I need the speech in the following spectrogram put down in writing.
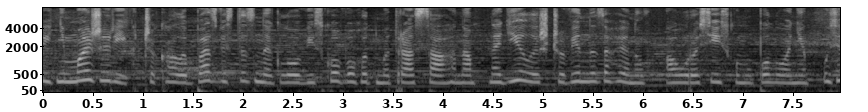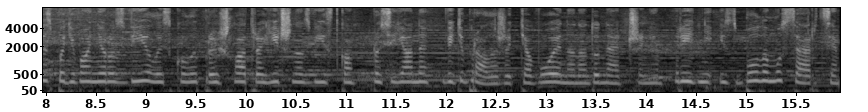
Рідні майже рік чекали безвісти зниклого військового Дмитра Сагана. Надіяли, що він не загинув, а у російському полоні. Усі сподівання розвіялись, коли прийшла трагічна звістка. Росіяни відібрали життя воїна на Донеччині. Рідні із болем у серці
